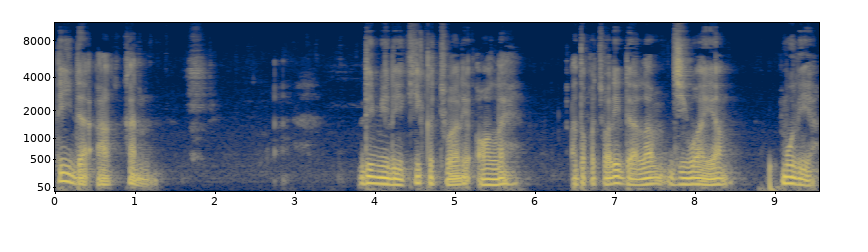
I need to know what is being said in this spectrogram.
tidak akan dimiliki kecuali oleh atau kecuali dalam jiwa yang mulia.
